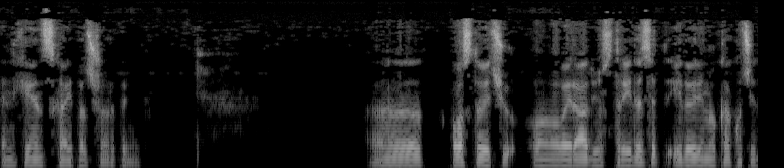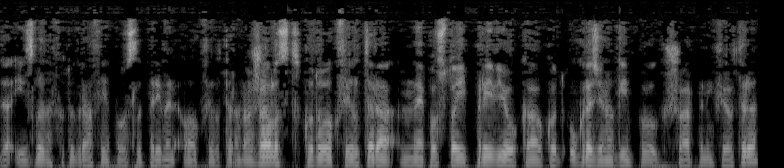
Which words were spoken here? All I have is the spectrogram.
Enhance high pass sharpening. Ostavit ću ovaj radius 30 i da vidimo kako će da izgleda fotografija posle primjene ovog filtera. Nažalost, kod ovog filtera ne postoji preview kao kod ugrađenog impovog sharpening filtera,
